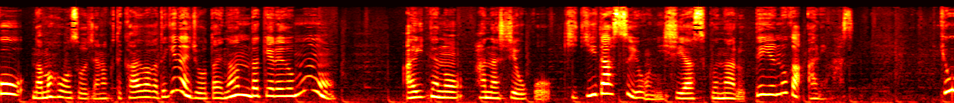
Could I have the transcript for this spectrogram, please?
稿生放送じゃなくて会話ができない状態なんだけれども相手の話をこう聞き出すようにしやすくなるっていうのがあります。共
